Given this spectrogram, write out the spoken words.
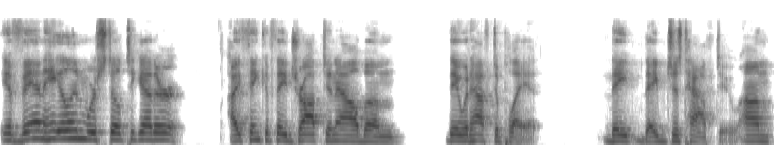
If Van Halen were still together, I think if they dropped an album, they would have to play it. They they just have to. Um,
